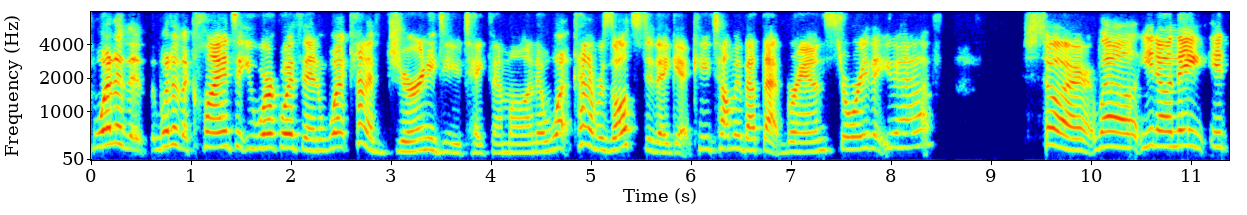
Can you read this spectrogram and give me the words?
What are the what are the clients that you work with and what kind of journey do you take them on? And what kind of results do they get? Can you tell me about that brand story that you have? Sure. Well you know and they it,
